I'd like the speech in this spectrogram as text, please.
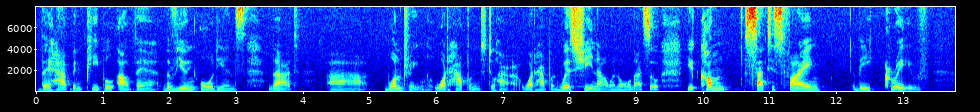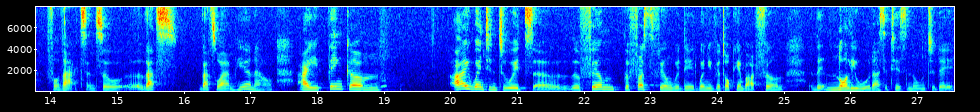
there have been people out there, the viewing audience, that uh, wondering what happened to her, what happened, where's she now, and all that. So you come satisfying the crave for that, and so uh, that's that's why I'm here now. I think um, I went into it. Uh, the film, the first film we did, when you were talking about film, the Nollywood as it is known today,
